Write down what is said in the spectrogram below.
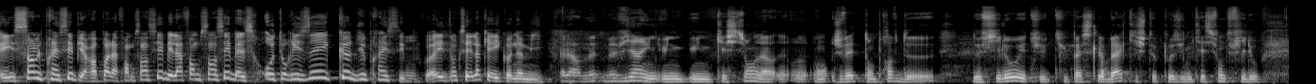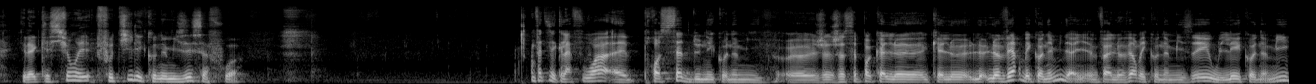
et sans le principe, il n'y aura pas la forme sensible. Et la forme sensible, elle sera autorisée que du principe. Et donc, c'est là qu'il y a économie. Alors, me, vient une, question. je vais être ton prof de, philo et tu, passes le bac et je te pose une question de philo. Et la question est, faut-il économiser sa foi? En fait, c'est que la foi procède d'une économie. Euh, je ne sais pas quel, le, verbe économie, enfin, le verbe économiser ou l'économie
